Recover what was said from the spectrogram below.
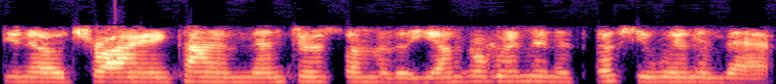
you know, try and kind of mentor some of the younger women, especially women that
